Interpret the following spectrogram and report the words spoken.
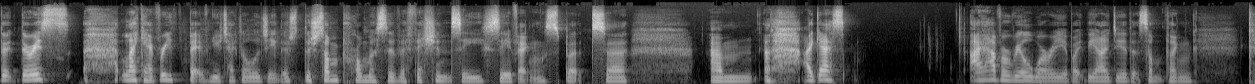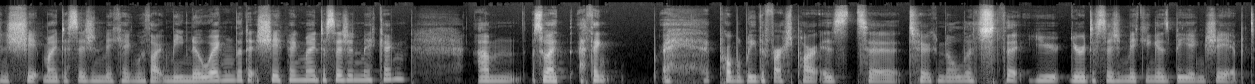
that there is, like every bit of new technology, there's there's some promise of efficiency savings, but uh, um, I guess I have a real worry about the idea that something can shape my decision making without me knowing that it's shaping my decision making. Um, so I, I think eh, probably the first part is to to acknowledge that you your decision making is being shaped.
